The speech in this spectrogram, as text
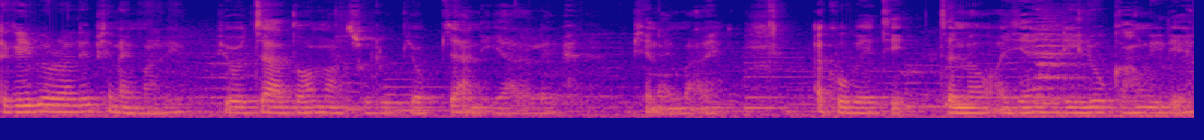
တကယ်ပြောတာလည်းဖြစ်နိုင်ပါတယ်ပျော်ကြသွားမှဆိုလို့ပျော်ပြနေရတယ်လည်း ဖြစ်နိုင်ပါတယ်အခုပဲကြည့်ကျွန်တော်အရင်ဒီလိုကောင်းနေတယ်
